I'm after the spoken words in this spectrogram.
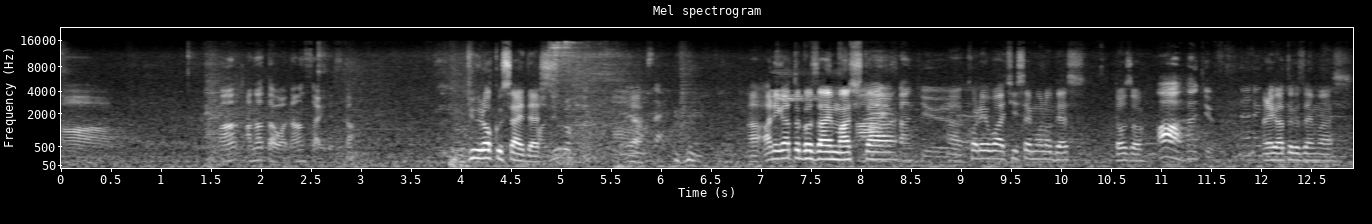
あー。ああなたは何歳ですか？16歳であす16歳。いやあ ありがとうございました、あこれは小さいものです。どうぞ。あありがとうございます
